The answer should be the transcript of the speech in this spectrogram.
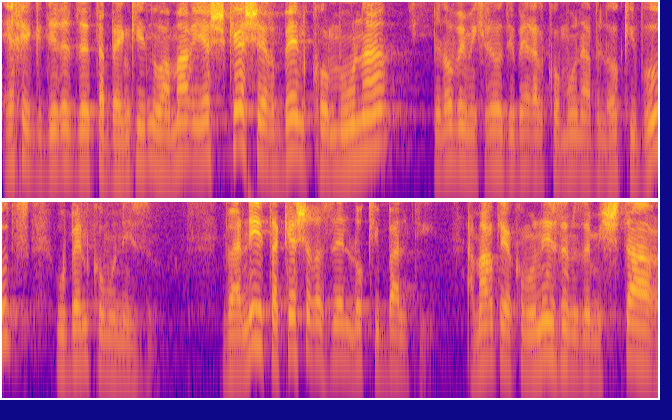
איך הגדיר את זה טבנקין? הוא אמר, יש קשר בין קומונה, ולא במקרה הוא דיבר על קומונה ולא קיבוץ, ובין קומוניזם. ואני את הקשר הזה לא קיבלתי. אמרתי, הקומוניזם זה משטר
